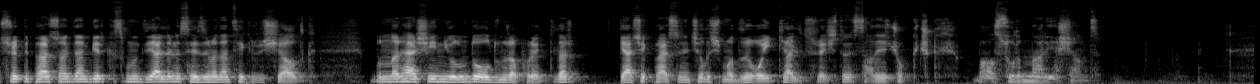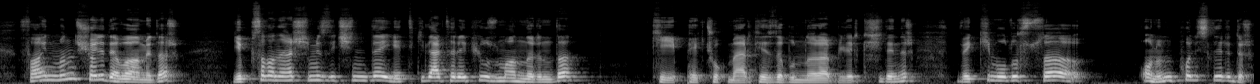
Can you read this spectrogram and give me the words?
sürekli personelden bir kısmını diğerlerine sezdirmeden tekrar işe aldık. Bunlar her şeyin yolunda olduğunu rapor ettiler. Gerçek personelin çalışmadığı o iki aylık süreçte sadece çok küçük bazı sorunlar yaşandı. Feynman şöyle devam eder. Yapısal anarşimiz içinde yetkiler terapi uzmanlarında ki pek çok merkezde bunlara bilir kişi denir ve kim olursa onun polisleridir.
